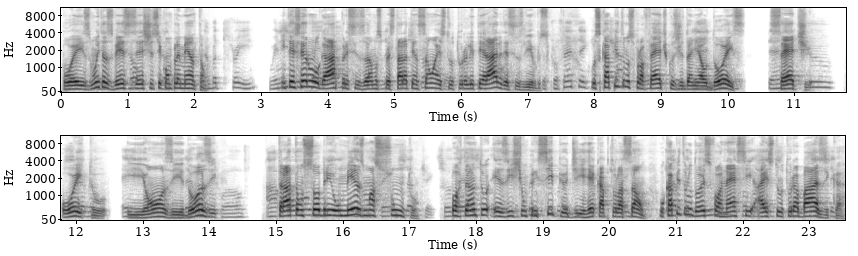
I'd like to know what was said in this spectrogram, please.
pois muitas vezes estes se complementam. Em terceiro lugar, precisamos prestar atenção à estrutura literária desses livros. Os capítulos proféticos de Daniel 2, 7, 8 e 11 e 12 tratam sobre o mesmo assunto. Portanto, existe um princípio de recapitulação. O capítulo 2 fornece a estrutura básica.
